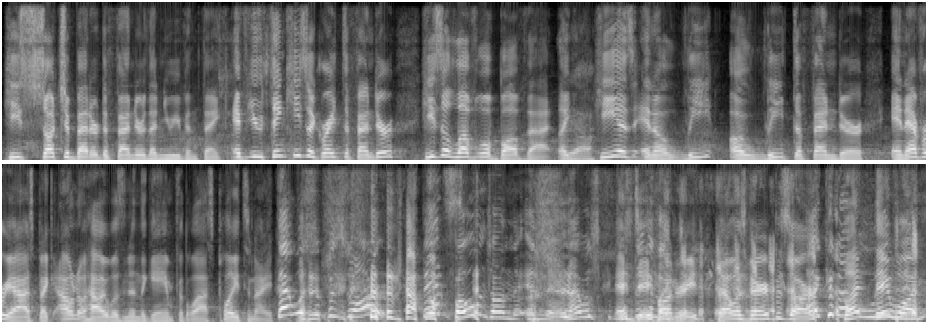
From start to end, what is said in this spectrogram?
He's such a better defender than you even think. If you think he's a great defender, he's a level above that. Like Yeah. he is an elite, elite defender in every aspect. I don't know how he wasn't in the game for the last play tonight. That was bizarre. That they had bones on the in there, and I was and Dave like, Reed. That was very bizarre. I could not but they believe won.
